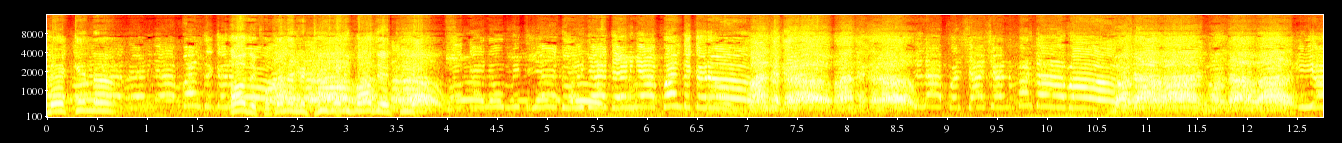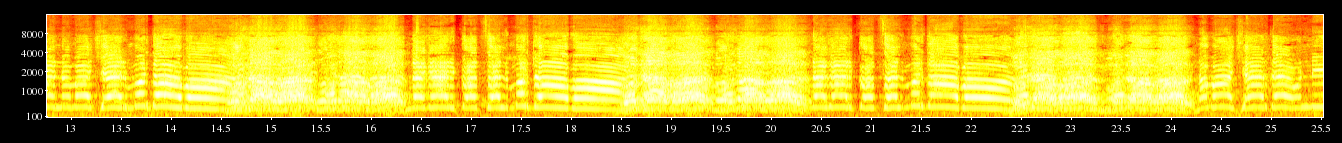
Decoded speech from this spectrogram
ਲੇਕਿਨ ਆਹ ਦੇਖੋ ਕਹਿੰਦੇ ਮਿੱਠੀ ਗੋਲੀ ਬਹੁਤ ਦੇਤੀ ਆ। ਲੋਕਾਂ ਨੂੰ ਮਿੱਠੀਆਂ ਗੋਲੀਆਂ ਦੇਣੀਆਂ ਬੰਦ ਕਰੋ। ਬੰਦ ਕਰੋ ਬੰਦ ਕਰੋ। ਜ਼ਿਲ੍ਹਾ ਪ੍ਰਸ਼ਾਸਨ ਮਰਦਾਬਾਦ। ਮਰਦਾਬਾਦ ਮਰਦਾਬਾਦ। ਕੀਓ ਨਵਾਂ ਸ਼ਹਿਰ ਮਰਦਾਬਾਦ। ਮਰਦਾਬਾਦ ਮਰਦਾਬਾਦ। ਨਗਰ ਮੁਰਦਾਬਾਦ ਮੁਰਦਾਬਾਦ। ਮੁਰਦਾਬਾਦ ਨਗਰ ਕੌਂਸਲ ਮੁਰਦਾਬਾਦ ਮੁਰਦਾਬਾਦ ਮੁਰਦਾਬਾਦ ਨਵਾਂ ਸ਼ਹਿਰ ਦੇ 19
